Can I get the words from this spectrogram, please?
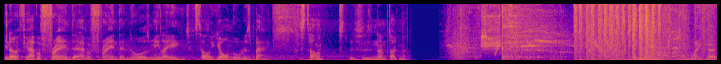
you know, if you have a friend that have a friend that knows me, like, just tell him, yo, Nora's back. Just tell him. This is what I'm talking about. Oh my god.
